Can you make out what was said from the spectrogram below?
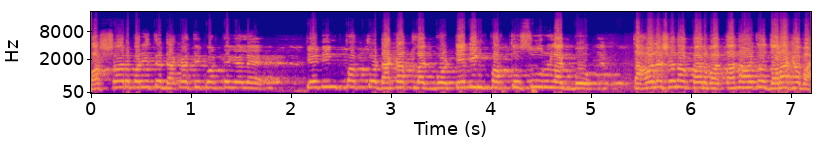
বাদশার বাড়িতে ডাকাতি করতে গেলে ট্রেডিং প্রাপ্ত ডাকাত লাগবো ট্রেডিং প্রাপ্ত সুর লাগবো, তাহলে সে না পারবা, তা না হয়তো ধরা খাবা।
